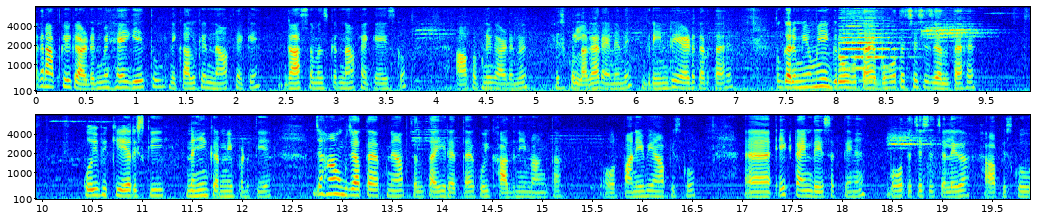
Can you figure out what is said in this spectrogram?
अगर आपके गार्डन में है ये तो निकाल कर ना फेंकें घास समझ कर ना फेंकें इसको। आप अपने गार्डन में इसको लगा रहने दें ग्रीनरी ऐड करता है। तो गर्मियों में ये ग्रो होता है, बहुत अच्छे से जलता है। कोई भी केयर इसकी नहीं करनी पड़ती है। जहाँ उग जाता है, अपने आप चलता ही रहता है, कोई खाद नहीं माँगता। और पानी भी आप इसको एक टाइम दे सकते हैं, बहुत अच्छे से चलेगा। आप इसको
